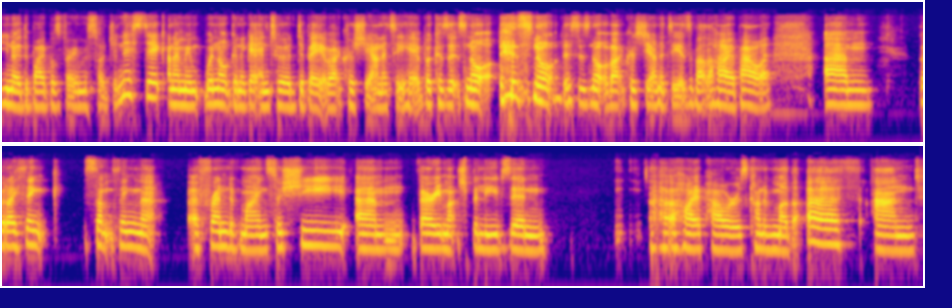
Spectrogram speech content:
you know the bible's very misogynistic. And i mean we're not going to get into a debate about christianity here because it's not it's not this is not about christianity. It's about the higher power. Um, but i think something that a friend of mine. So she um, very much believes in her higher power as kind of Mother Earth and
